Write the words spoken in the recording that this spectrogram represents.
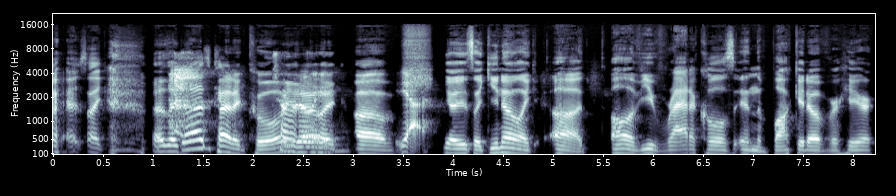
it's like I was like, oh, that's kind of cool. Totally. You know, like um, yeah, yeah. He's like, you know, like uh, all of you radicals in the bucket over here,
